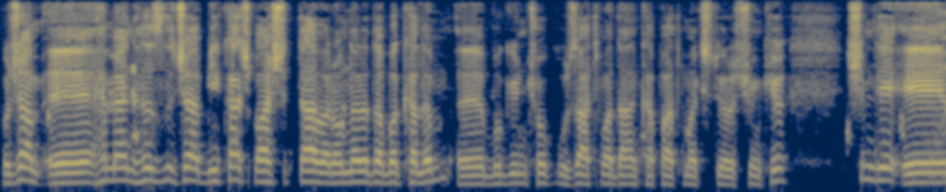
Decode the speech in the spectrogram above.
Hocam e, hemen hızlıca birkaç başlık daha var onlara da bakalım. E, bugün çok uzatmadan kapatmak istiyoruz çünkü. Şimdi e,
